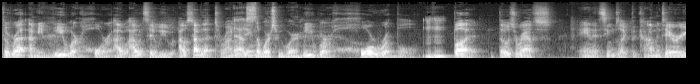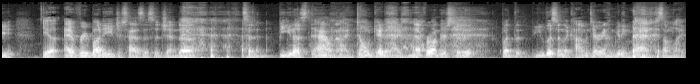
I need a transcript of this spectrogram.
The re- I mean, we were hor. I, I would say we outside of that Toronto That's game. the worst we were. we were horrible. Mm-hmm. But those refs, and it seems like the commentary, Yeah. everybody just has this agenda to beat us down, and I don't get it. I've never understood it. But the, you listen to the commentary, and I'm getting mad because I'm like,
